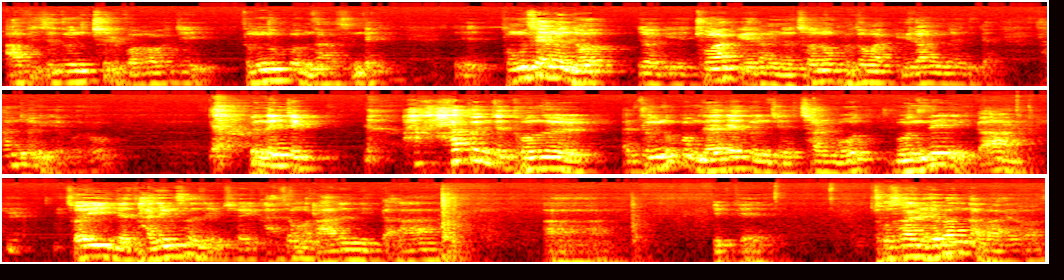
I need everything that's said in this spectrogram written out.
아버지 눈치를 보고 아버지 등록금 나왔는데 이 동생은 여, 여기 중학교 1학년, 저는 고등학교 1학년이니까 3년 계보로. 근데 이제 하- 하도 이제 돈을 등록금 내래도 이제 잘 못 못 내니까 저희 이제 담임 선생님 저희 가정을 아니까 아 이렇게 조사를 해봤나 봐요.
